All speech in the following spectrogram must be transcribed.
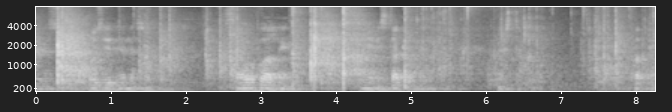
Jedne su prozirne, jedne su sa opalnim, nije ni staklene, nešto papir,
